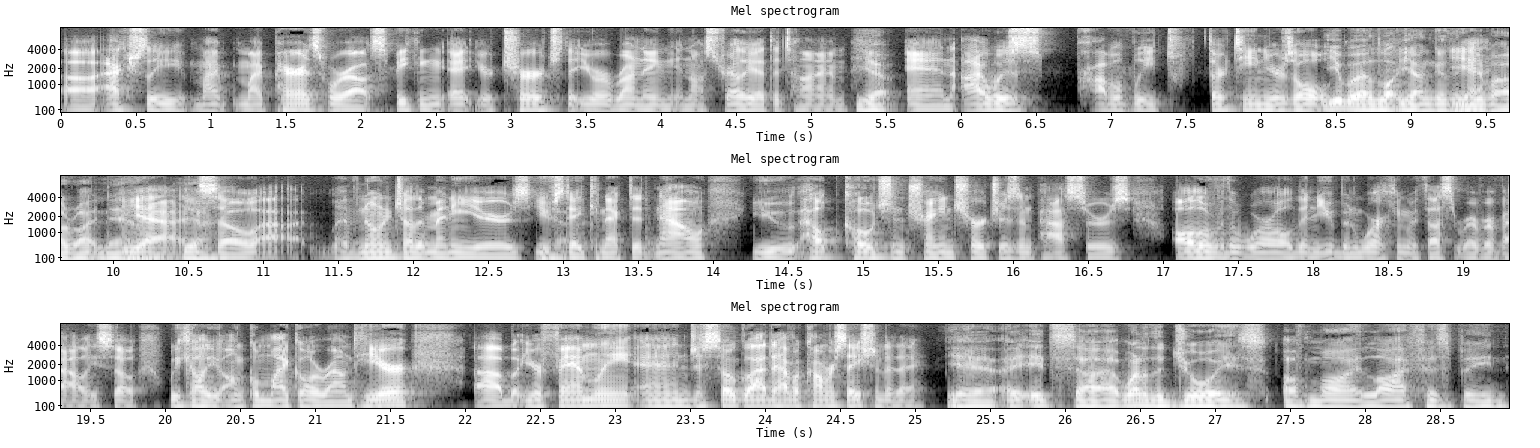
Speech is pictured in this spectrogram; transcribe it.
uh, actually, my, my parents were out speaking at your church that you were running in Australia at the time. Yeah. And I was probably 13 years old. You were a lot younger than Yeah. you are right now. Yeah. And so uh, have known each other many years. You've Yeah. stayed connected. Now you help coach and train churches and pastors all over the world. And you've been working with us at River Valley. So we call you Uncle Michael around here, uh, but your family. And just so glad to have a conversation today. Yeah, it's uh, one of the joys of my life has been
